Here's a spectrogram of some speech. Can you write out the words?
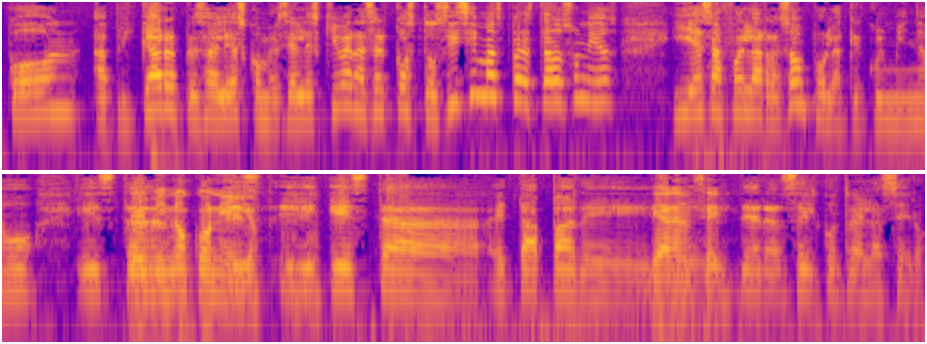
con aplicar represalias comerciales que iban a ser costosísimas para Estados Unidos y esa fue la razón por la que culminó esta, Terminó con ello. este, eh, esta etapa de, De arancel. de arancel contra el acero.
